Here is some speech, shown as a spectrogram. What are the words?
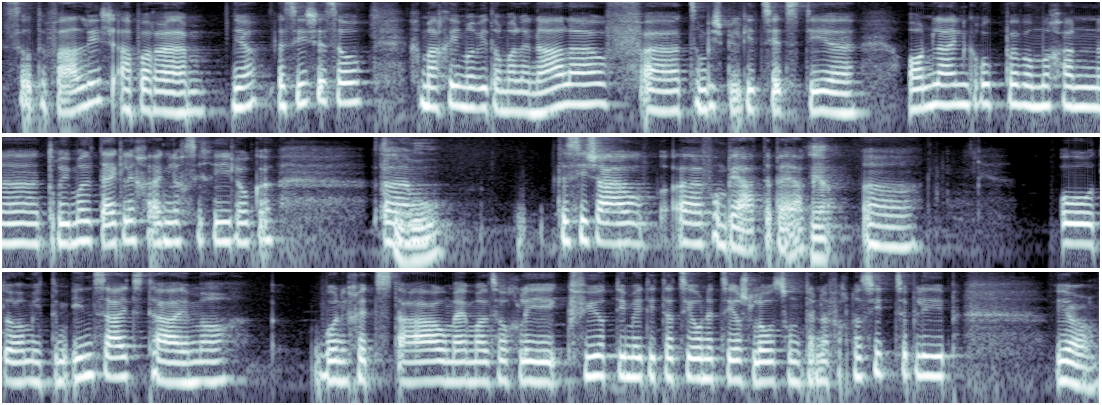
so der Fall ist. Aber ähm, ja, es ist ja so. Ich mache immer wieder mal einen Anlauf. Äh, zum Beispiel gibt es jetzt die äh, Online-Gruppe, wo man kann, äh, dreimal täglich eigentlich sich einloggen kann. Ähm, das ist auch äh, vom Beatenberg. Ja. Äh, oder mit dem Insight Timer, wo ich jetzt auch manchmal so ein bisschen geführte Meditationen zuerst los und dann einfach noch sitzen bleibe. Ja.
